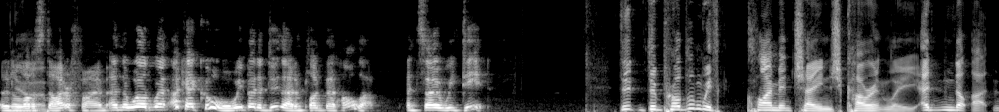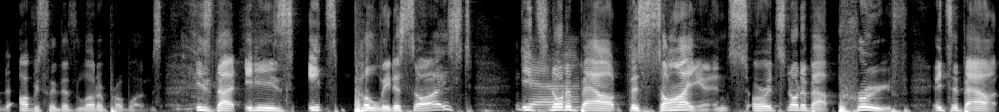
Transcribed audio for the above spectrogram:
and a lot of styrofoam." And the world went, "Okay, cool. Well, we better do that and plug that hole up." And so we did. The the problem with climate change currently, and no, uh, obviously there's a lot of problems, is that it is it's politicized. It's not about the science or it's not about proof. It's about,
